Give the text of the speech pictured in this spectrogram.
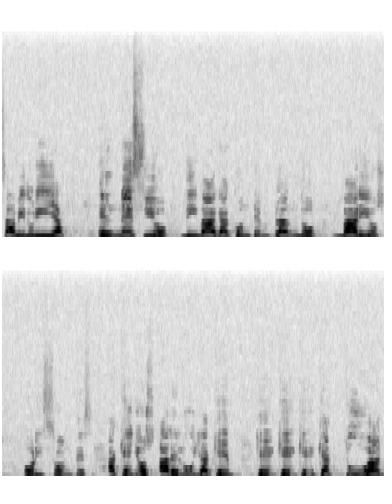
sabiduría. El necio divaga contemplando varios horizontes. Aquellos, aleluya, que, que, que actúan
